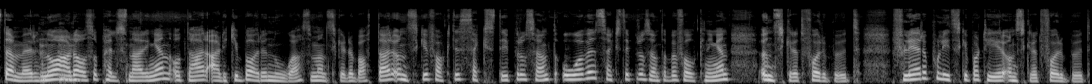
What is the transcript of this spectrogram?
stemmer. Nå er det altså pelsnæringen, og der er det ikke bare NOAH som ønsker debatt. Der ønsker faktisk 60% over 60% av befolkningen ønsker et forbud. Flere politiske partier ønsker et forbud.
